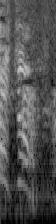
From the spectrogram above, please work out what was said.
Get him!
